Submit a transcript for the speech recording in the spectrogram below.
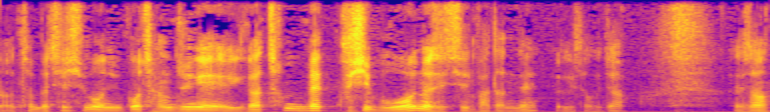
어, 1170원이고 장중에 여기가 1195원에서 지지를 받았네 여기서 그죠 그래서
